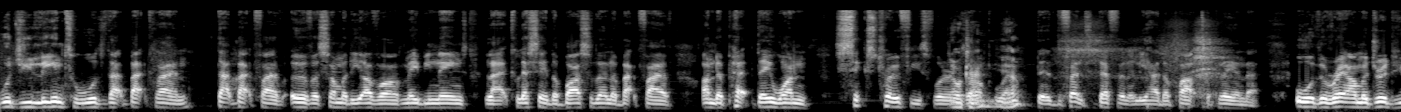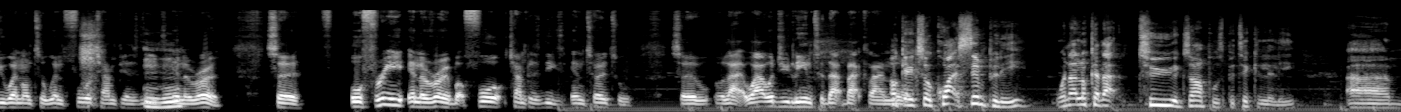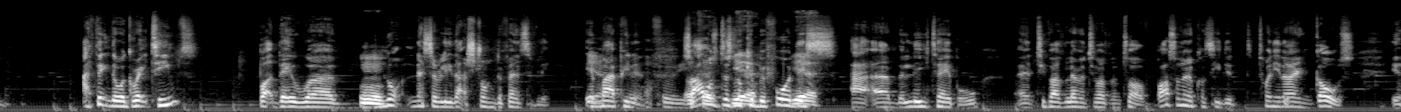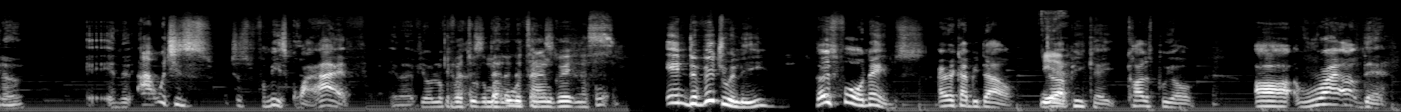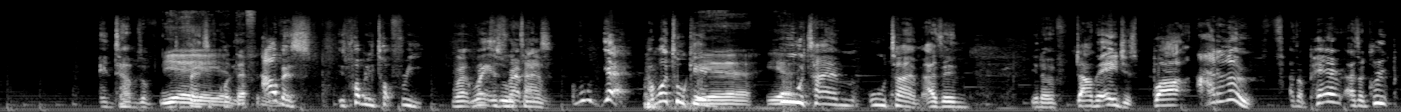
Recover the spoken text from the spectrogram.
would you lean towards that backline, that back five, over some of the other maybe names like let's say the Barcelona back five under Pep? They won six trophies, for Okay, example. yeah. the defense definitely had a part to play in that. Or the Real Madrid who went on to win four Champions Leagues Mhm. in a row. So or three in a row, but four Champions Leagues in total. So, like, why would you lean to that backline? Okay, so quite simply, when I look at that two examples particularly, um, I think they were great teams, but they were Mm. not necessarily that strong defensively, in Yeah, my opinion. I feel you. So I was just yeah, looking before yeah. this at um, the league table in 2011, 2012. Barcelona conceded 29 goals, you know, in the uh, which is which is for me is quite high. You know, if you're looking If at talking about all-time defense. greatness, individually, those four names, Eric Abidal, Yeah. Gerard Piqué, Carlos Puyol, are right up there in terms of Yeah, yeah, defensive yeah, quality. definitely. Alves is probably top three right, greatest all right time. backs. of all- Yeah, and we're talking Yeah, yeah. all time, all time, as in you know down the ages. But I don't know, as a pair, as a group,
